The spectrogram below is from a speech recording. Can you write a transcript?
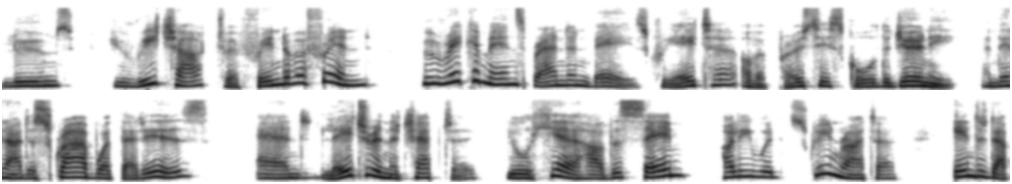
looms, you reach out to a friend of a friend who recommends Brandon Bays, creator of a process called The Journey. And then I describe what that is. And later in the chapter, you'll hear how this same Hollywood screenwriter ended up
